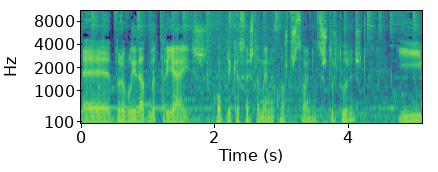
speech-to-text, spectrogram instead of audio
a durabilidade de materiais, com aplicações também na construção e nas estruturas, e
